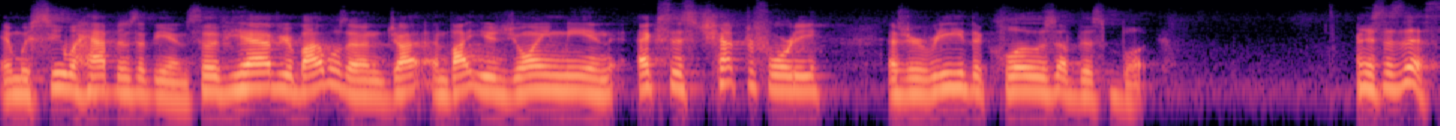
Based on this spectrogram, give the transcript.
and we see what happens at the end. So if you have your Bibles, I invite you to join me in Exodus chapter 40 as we read the close of this book. And it says this.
